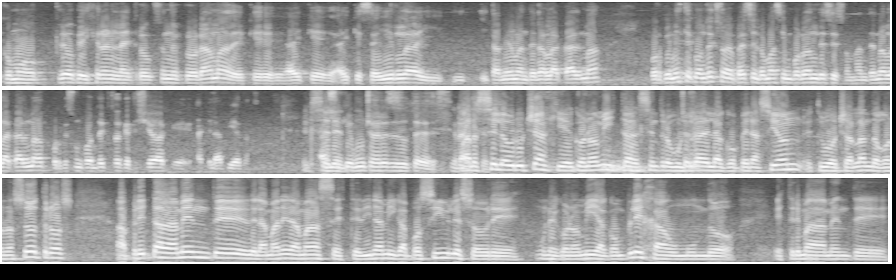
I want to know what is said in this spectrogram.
como creo que dijeron en la introducción del programa, de que hay que, hay que seguirla y, y- y también mantener la calma. Porque en este contexto me parece lo más importante es eso, mantener la calma, porque es un contexto que te lleva a que, a que la pierdas. Así Excelente. que muchas gracias a ustedes. Gracias. Marcelo Bruchangi, economista del Centro Cultural de la Cooperación, estuvo charlando con nosotros apretadamente, de la manera más este, dinámica posible, sobre una economía compleja, un mundo extremadamente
